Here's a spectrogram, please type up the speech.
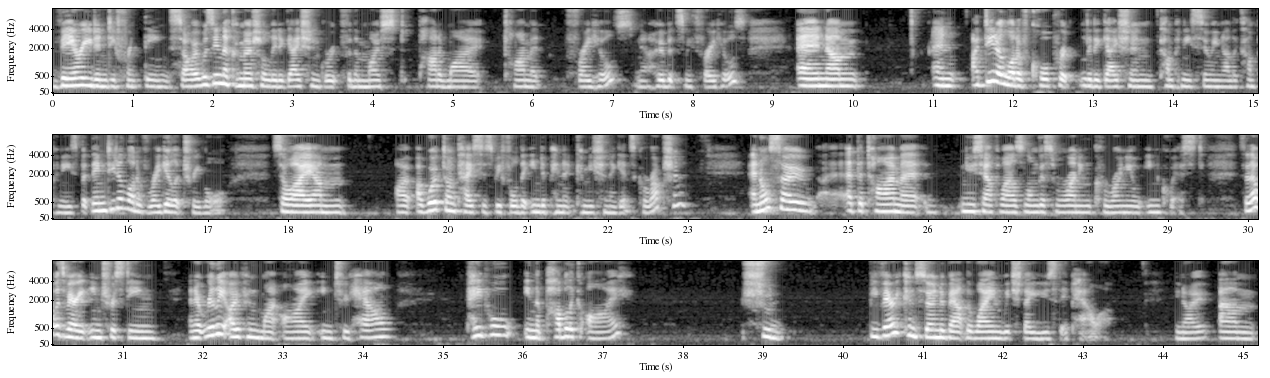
varied and different things. So I was in the commercial litigation group for the most part of my time at Freehills, now Herbert Smith Freehills. And um, and I did a lot of corporate litigation, companies suing other companies, but then did a lot of regulatory law. So I um I, I worked on cases before the Independent Commission Against Corruption, and also at the time a New South Wales' longest running coronial inquest. So that was very interesting, and it really opened my eye into how people in the public eye should be very concerned about the way in which they use their power. You know, um,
